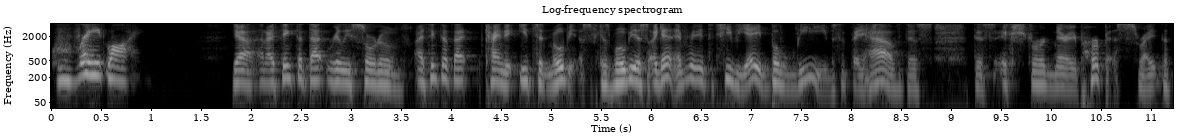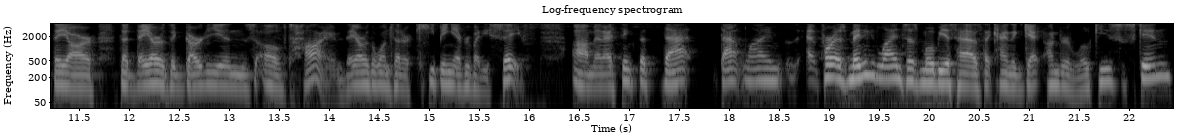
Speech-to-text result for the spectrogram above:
Great line. Yeah, and I think that that really sort of I think that that kind of eats at Mobius because Mobius again everybody at the TVA believes that they have this this extraordinary purpose, right? That they are that they are the guardians of time. They are the ones that are keeping everybody safe. Um, and I think that that that line for as many lines as Mobius has that kind of get under Loki's skin,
